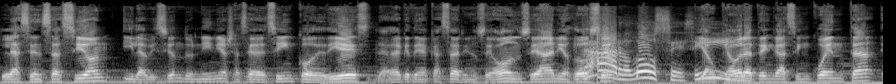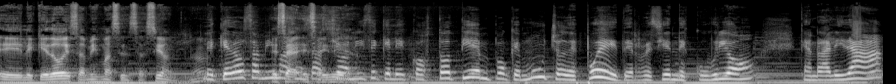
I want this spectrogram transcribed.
la sensación y la visión de un niño, ya sea de 5 o de 10, la edad que tenía Casar, y no sé, 11 años, 12. Claro, 12, sí. Y aunque ahora tenga 50, eh, le quedó esa misma sensación, ¿no? Le quedó esa misma Esa- sensación. Dice que le costó tiempo, que mucho después de recién descubrió que en realidad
